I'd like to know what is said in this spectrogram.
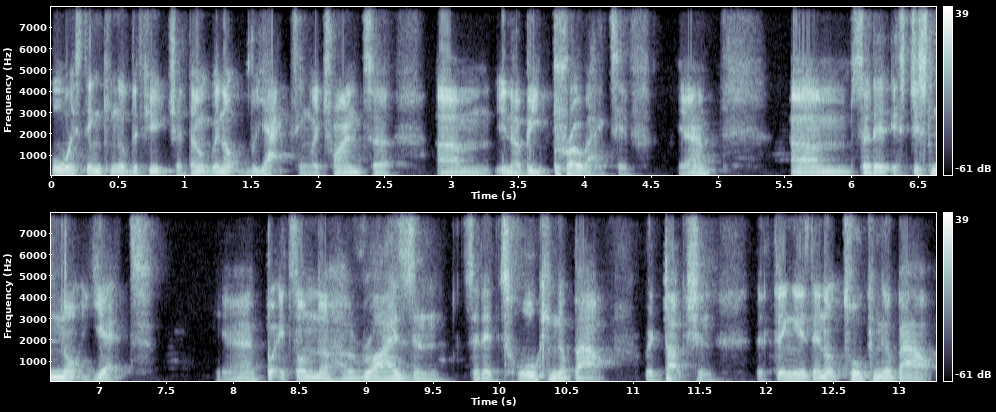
always thinking of the future. Don't we're not reacting. We're trying to, um, you know, be proactive. Yeah, um, so that it's just not yet. Yeah, but it's on the horizon. So they're talking about reduction. The thing is, they're not talking about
